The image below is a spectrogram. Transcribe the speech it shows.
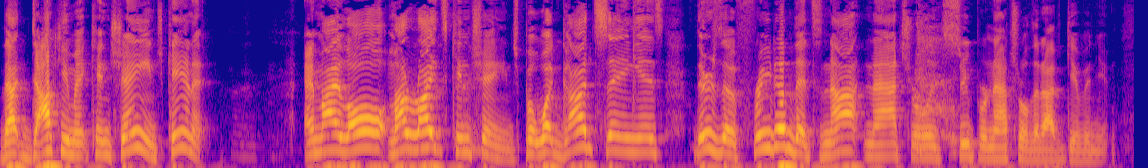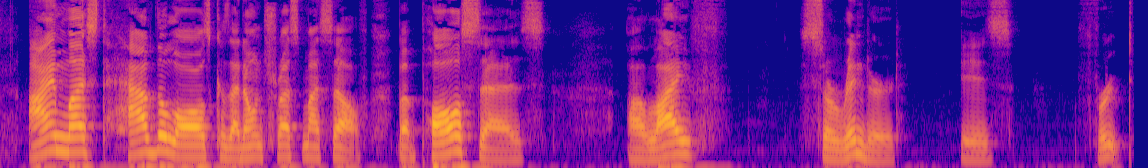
that document can change, can it? And my law, my rights can change. But what God's saying is there's a freedom that's not natural, it's supernatural that I've given you. I must have the laws because I don't trust myself. But Paul says a life surrendered is fruit.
